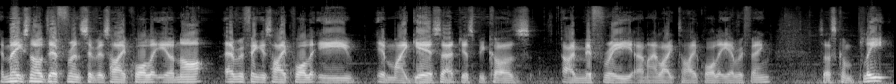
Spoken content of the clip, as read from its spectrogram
It makes no difference if it's high quality or not. Everything is high quality in my gear set just because I'm Mithrie and I like high quality everything. So that's complete.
